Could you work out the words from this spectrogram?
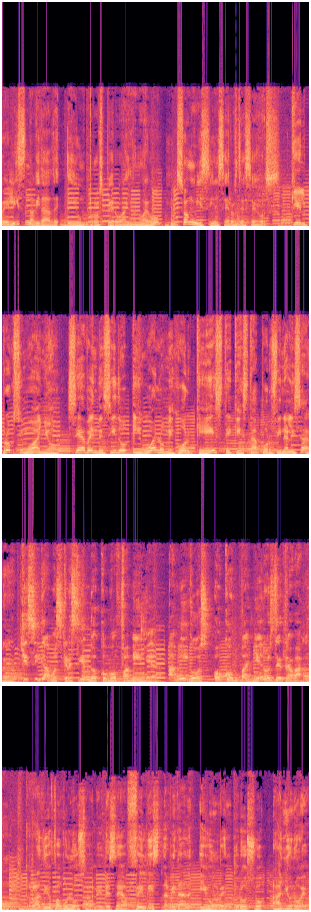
Feliz Navidad y un próspero año nuevo son mis sinceros deseos. Que el próximo año sea bendecido igual o mejor que este que está por finalizar. Que sigamos creciendo como familia, amigos o compañeros de trabajo. Radio Fabulosa les desea feliz Navidad y un venturoso año nuevo.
